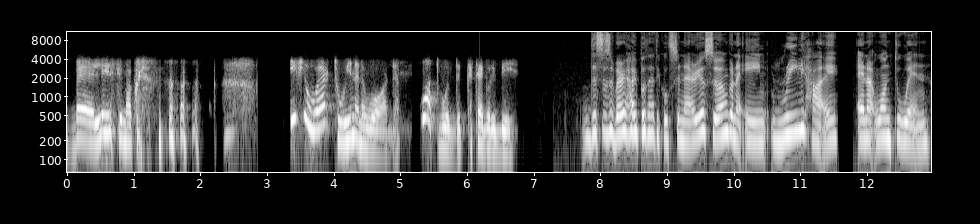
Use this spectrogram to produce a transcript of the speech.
Bellissima. if you were to win an award, what would the category be? This is a very hypothetical scenario, so I'm gonna aim really high and I want to win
